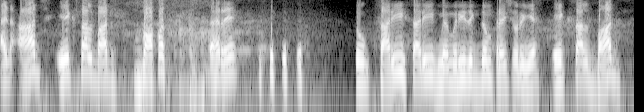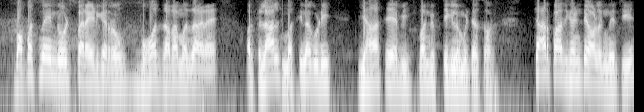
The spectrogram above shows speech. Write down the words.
and आज एक साल बाद वापस अरे तो सारी सारी मेमोरीज एकदम फ्रेश हो रही हैं। एक साल बाद वापस मैं इन रोड्स पर राइड कर रहा हूँ। बहुत ज़्यादा मज़ा आ रहा है। और फ़िलहाल मसीना गुड़ी यहाँ से अभी 150 किलोमीटर और। चार पाँच घंटे और लगने चाहिए,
